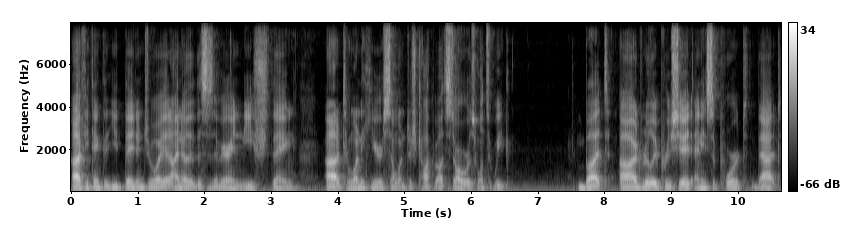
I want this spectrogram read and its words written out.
uh, if you think that you, they'd enjoy it. I know that this is a very niche thing uh, to want to hear someone just talk about Star Wars once a week. But uh, I'd really appreciate any support that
